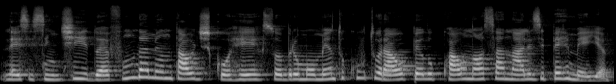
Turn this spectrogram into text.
Nesse sentido, é fundamental discorrer sobre o momento cultural pelo qual nossa análise permeia.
